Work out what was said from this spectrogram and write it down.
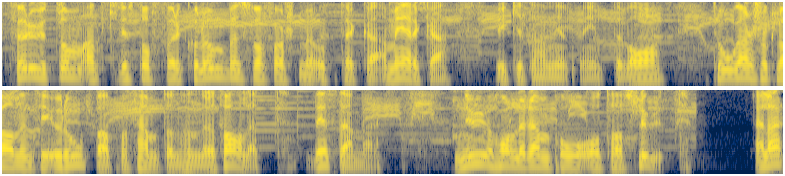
Förutom att Kristoffer Columbus var först med att upptäcka Amerika, vilket han inte var, tog han chokladen till Europa på 1500-talet. Det stämmer. Nu håller den på att ta slut. Eller?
